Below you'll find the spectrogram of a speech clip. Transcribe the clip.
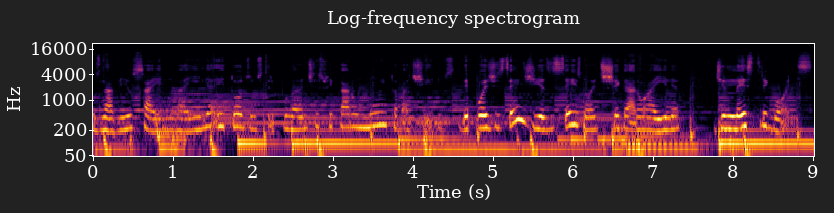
Os navios saíram da ilha e todos os tripulantes ficaram muito abatidos. Depois de seis dias e seis noites, chegaram à ilha de Lestrigões.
